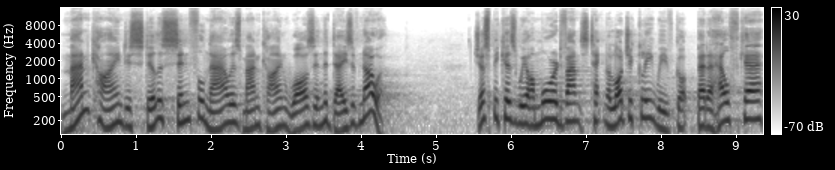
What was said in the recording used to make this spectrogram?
Mankind is still as sinful now as mankind was in the days of Noah. Just because we are more advanced technologically, we've got better health care,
